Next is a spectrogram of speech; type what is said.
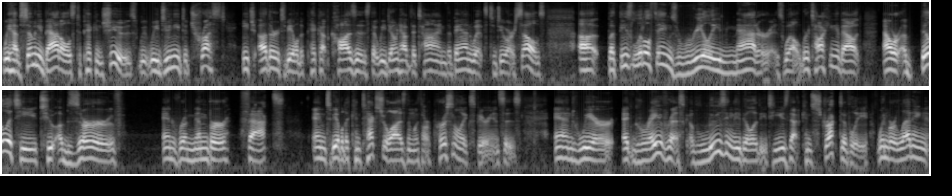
we have so many battles to pick and choose. We, we do need to trust each other to be able to pick up causes that we don't have the time, the bandwidth to do ourselves. Uh, but these little things really matter as well. We're talking about our ability to observe and remember facts and to be able to contextualize them with our personal experiences. And we're at grave risk of losing the ability to use that constructively when we're letting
